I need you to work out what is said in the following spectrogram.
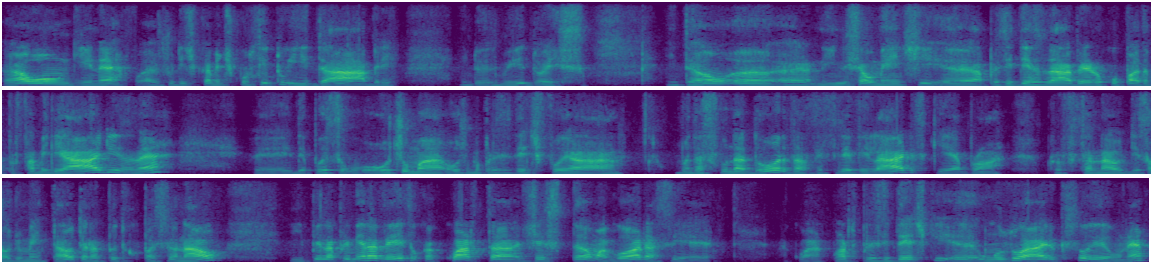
a ONG, né, juridicamente constituída, a ABRE, em 2002. Então, uh, inicialmente, uh, a presidência da ABRE era ocupada por familiares, né? E depois, a última, a última presidente foi a, uma das fundadoras, a Cecília Vilares, que é uma profissional de saúde mental, terapeuta ocupacional. E pela primeira vez, a quarta gestão agora, assim, a quarta presidente, que é um usuário, que sou eu, né?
